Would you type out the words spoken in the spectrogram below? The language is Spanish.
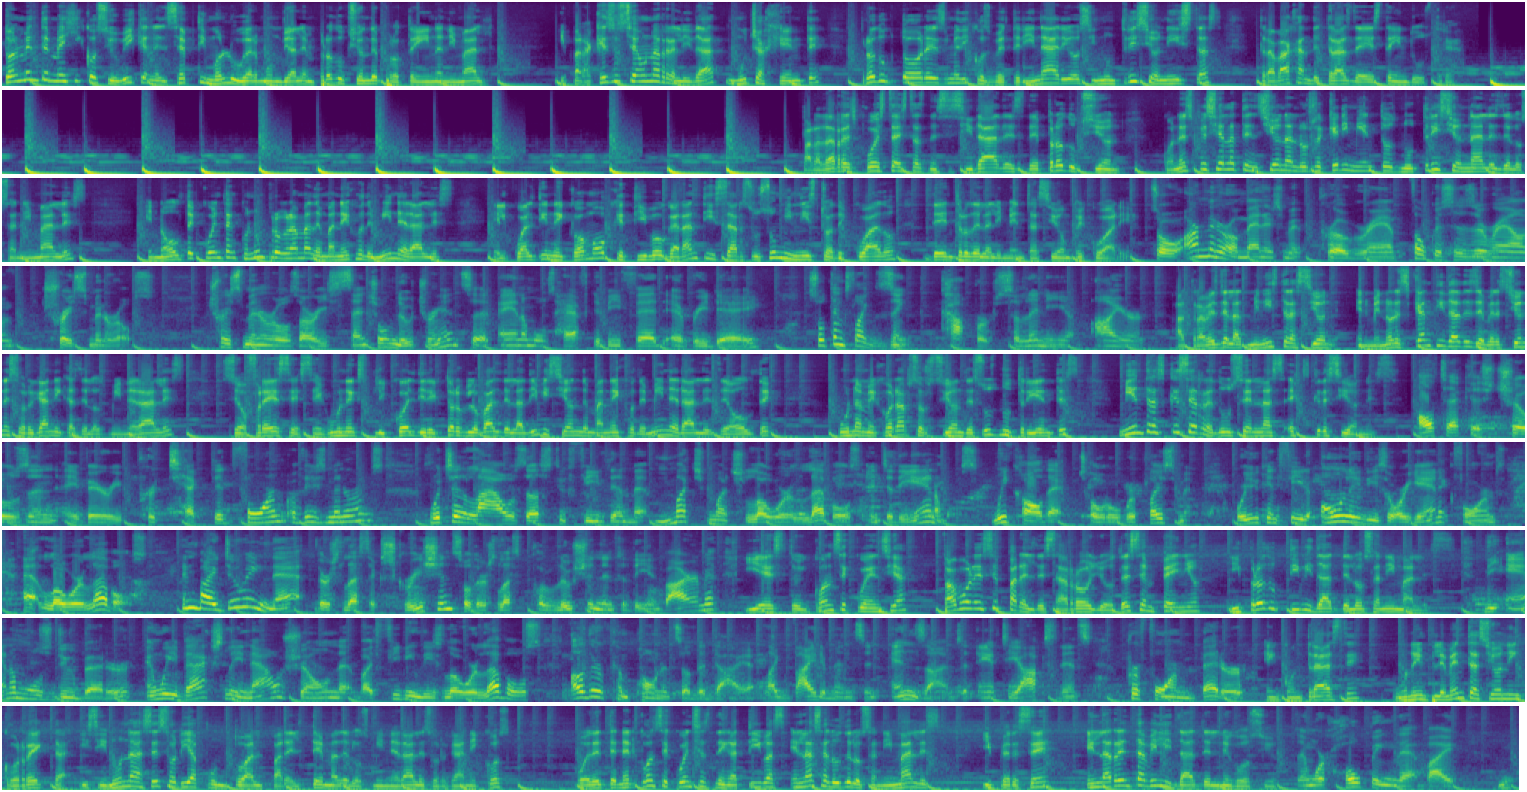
Actualmente México se ubica en el séptimo lugar mundial en producción de proteína animal, y para que eso sea una realidad, mucha gente, productores, médicos veterinarios y nutricionistas trabajan detrás de esta industria. Para dar respuesta a estas necesidades de producción, con especial atención a los requerimientos nutricionales de los animales, en Olte cuentan con un programa de manejo de minerales, el cual tiene como objetivo garantizar su suministro adecuado dentro de la alimentación pecuaria. So our mineral management program focuses around trace minerals. Trace minerals are essential nutrients that animals have to be fed every day. So things like zinc, copper, selenium, iron. A través de la administración en menores cantidades de versiones orgánicas de los minerales, se ofrece, según explicó el director global de la División de Manejo de Minerales de Oltec, una mejor absorción de sus nutrientes, mientras que se reducen las excreciones. Altec has chosen a very protected form of these minerals, which allows us to feed them at much, much lower levels into the animals. We call that total replacement, where you can feed only these organic forms at lower levels. And by doing that, there's less excretion, so there's less pollution into the environment. Y esto, en consecuencia, favorece para el desarrollo, desempeño y productividad de los animales. The animals do better, and we've actually now shown that by feeding these lower levels, other components of the diet, like vitamins and enzymes and antioxidants, perform better. En contraste, una implementación incorrecta y sin una asesoría puntual para el tema de los minerales orgánicos puede tener consecuencias negativas en la salud de los animales y per se en la rentabilidad del negocio. And we're hoping that by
